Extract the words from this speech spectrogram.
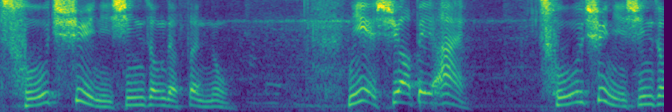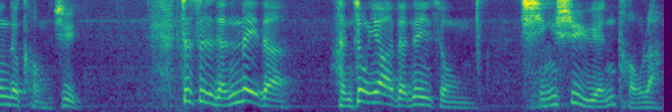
除去你心中的愤怒。你也需要被爱，除去你心中的恐惧。这是人类的很重要的那种情绪源头了。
